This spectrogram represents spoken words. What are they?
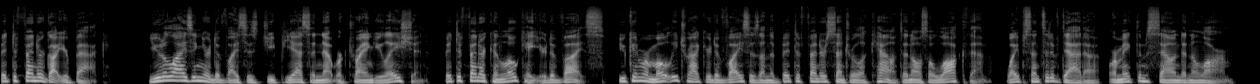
Bitdefender got your back. Utilizing your device's GPS and network triangulation, Bitdefender can locate your device. You can remotely track your devices on the Bitdefender central account and also lock them, wipe sensitive data, or make them sound an alarm.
